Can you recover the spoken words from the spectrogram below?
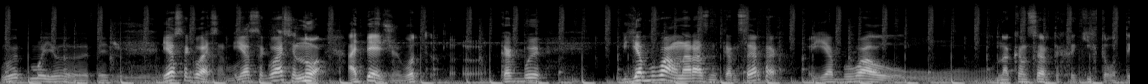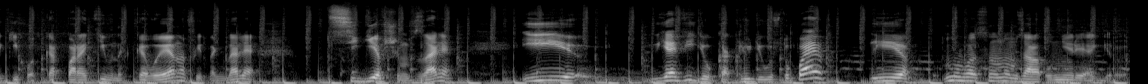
Ну, это мое, опять же, мнение. Я согласен, я согласен, но, опять же, вот, э, как бы, я бывал на разных концертах, я бывал на концертах каких-то вот таких вот корпоративных КВНов и так далее, сидевшим в зале, и я видел, как люди выступают, и, ну, в основном зал не реагирует.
